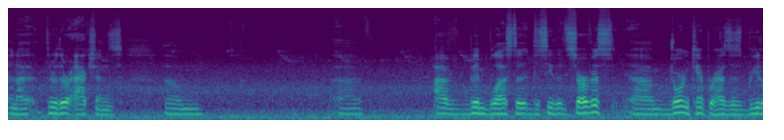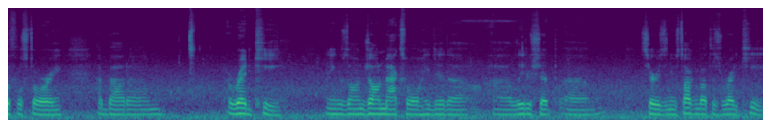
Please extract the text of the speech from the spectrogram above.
and I through their actions. Um, uh, I've been blessed to, to see that service. Um, Jordan Kemper has this beautiful story about um, a red key, and he was on John Maxwell. He did a, a leadership uh, series, and he was talking about this red key,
